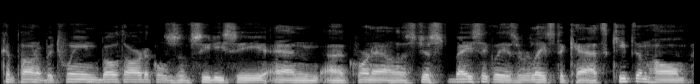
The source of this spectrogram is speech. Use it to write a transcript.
component between both articles of CDC and uh, Cornell is just basically as it relates to cats, keep them home.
